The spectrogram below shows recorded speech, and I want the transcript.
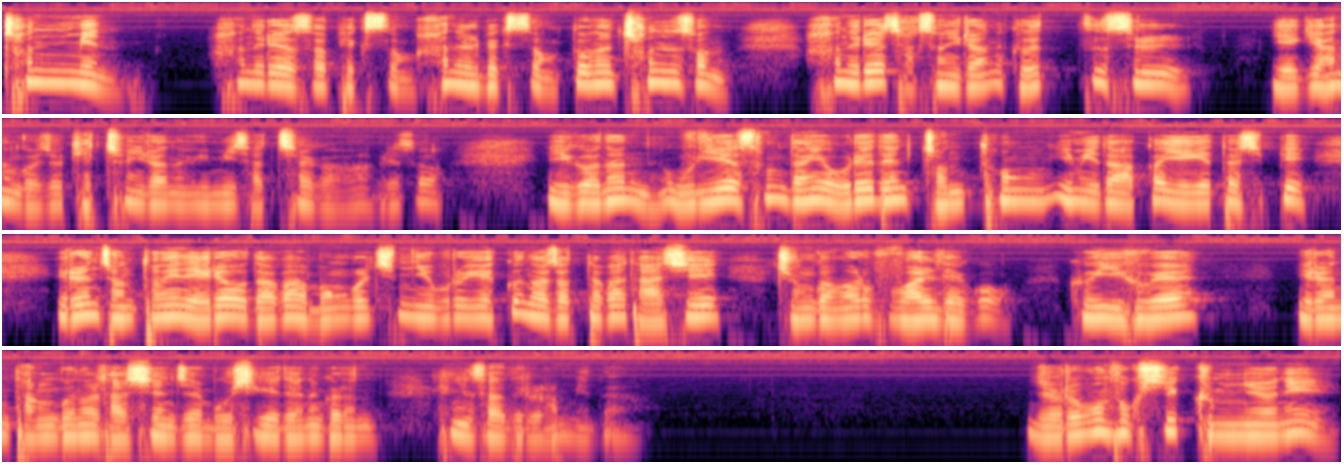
천민, 하늘에서 백성, 하늘 백성, 또는 천손, 하늘의 자손이라는 그 뜻을 얘기하는 거죠. 개천이라는 의미 자체가. 그래서 이거는 우리의 상당히 오래된 전통입니다. 아까 얘기했다시피 이런 전통이 내려오다가 몽골 침입으로 이게 끊어졌다가 다시 중강으로 부활되고 그 이후에 이런 당군을 다시 이제 모시게 되는 그런 행사들을 합니다. 여러분 혹시 금년이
